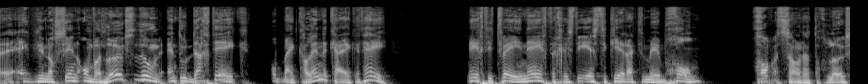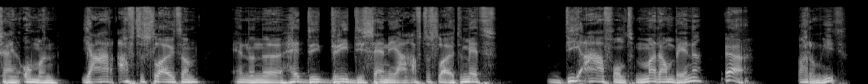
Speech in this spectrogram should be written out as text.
Heb je nog zin om wat leuks te doen? En toen dacht ik, op mijn kalender kijkend... hey, 1992 is de eerste keer dat ik ermee begon. Goh, wat zou dat toch leuk zijn om een jaar af te sluiten... en een, uh, het drie decennia af te sluiten met die avond, maar dan binnen. Ja. Waarom niet?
